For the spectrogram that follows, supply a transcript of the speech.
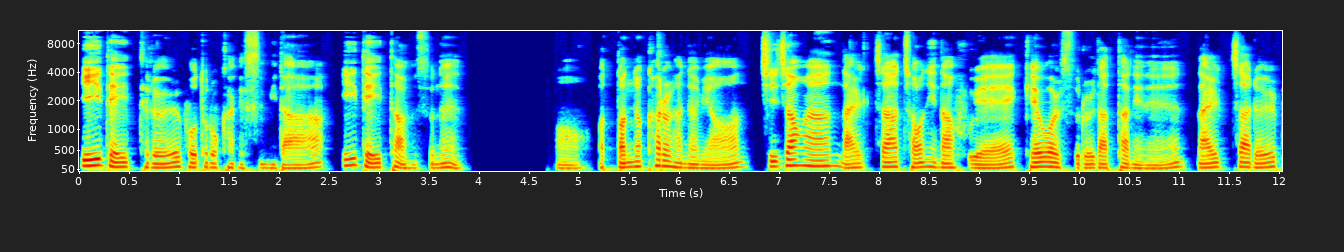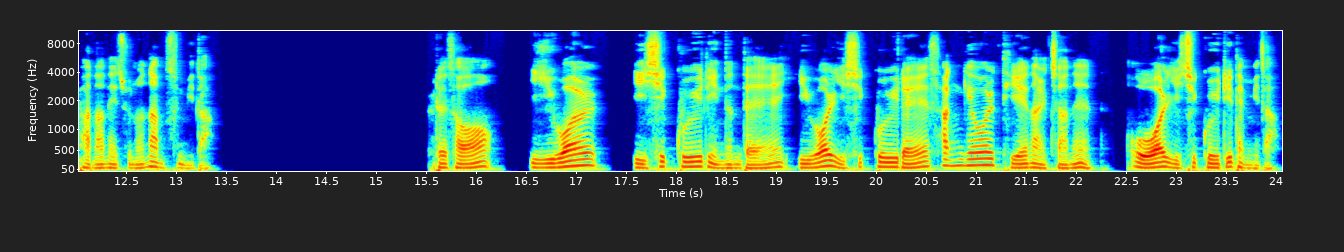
이 데이트를 보도록 하겠습니다. 이 데이트 함수는 어, 떤 역할을 하냐면 지정한 날짜 전이나 후에 개월수를 나타내는 날짜를 반환해주는 함수입니다. 그래서 2월 29일이 있는데 2월 29일에 3개월 뒤의 날짜는 5월 29일이 됩니다.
